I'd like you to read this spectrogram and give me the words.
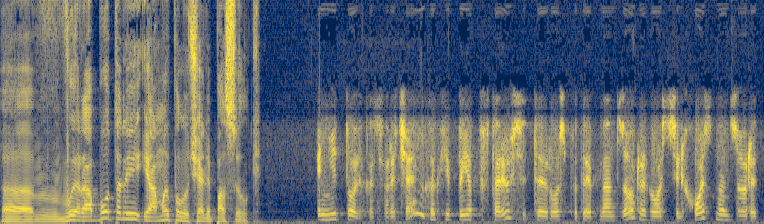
э, вы работали, а мы получали посылки не только с врачами, как я, я повторюсь, это Роспотребнадзор и Россельхознадзор. Это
